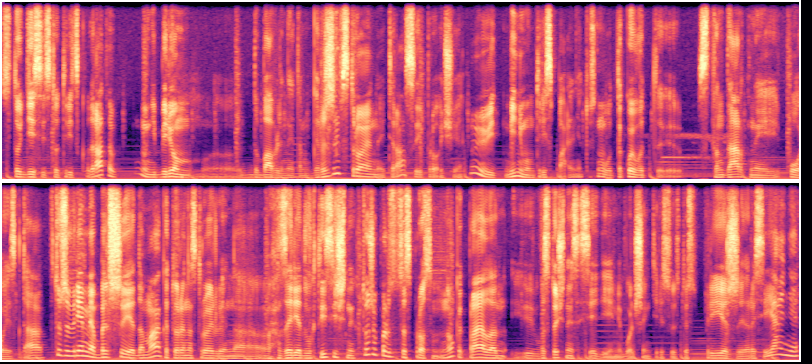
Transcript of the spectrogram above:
110-130 квадратов, ну, не берем добавленные там гаражи встроенные, террасы и прочее. Ну и минимум три спальни. То есть, ну, вот такой вот э, стандартный поиск, да. В то же время большие дома, которые настроили на заре 2000-х, тоже пользуются спросом, но, как правило, восточные соседи ими больше интересуются. То есть приезжие россияне,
